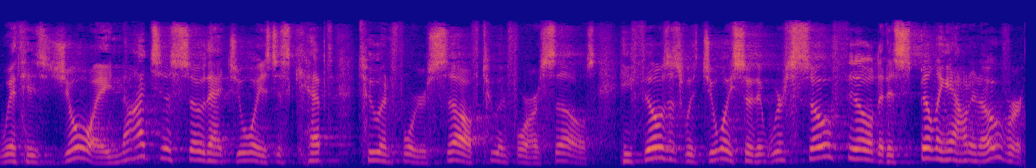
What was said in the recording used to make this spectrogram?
with his joy, not just so that joy is just kept to and for yourself, to and for ourselves. He fills us with joy so that we're so filled that it's spilling out and over.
